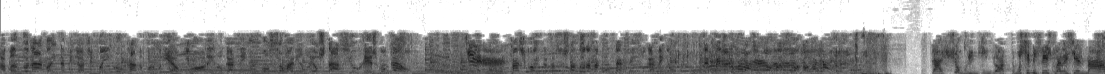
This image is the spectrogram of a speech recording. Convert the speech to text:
Abandonado ainda filhote, foi encontrado por Muriel, que mora em lugar nenhum com seu marido Eustácio, resmungão. Mas coisas assustadoras acontecem em lugar nenhum. Depende do Coragem salvar sua nova casa. Cachorro idiota, você me fez parecer mal.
